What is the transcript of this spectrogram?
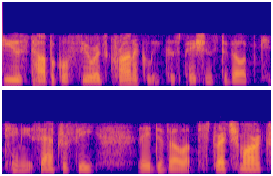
to use topical steroids chronically because patients develop cutaneous atrophy, they develop stretch marks,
